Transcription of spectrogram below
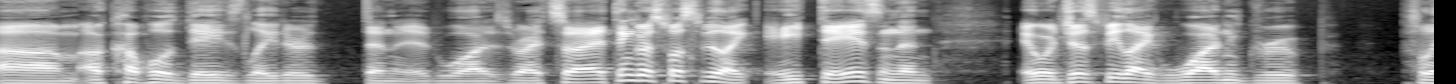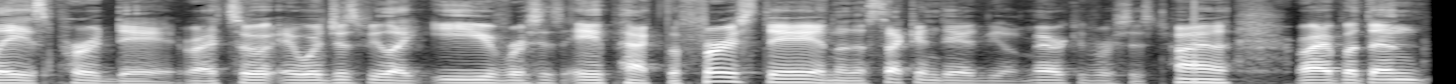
um, a couple of days later than it was, right? So I think it was supposed to be like eight days, and then it would just be like one group plays per day, right? So it would just be like EU versus APAC the first day, and then the second day it'd be American versus China, right? But then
